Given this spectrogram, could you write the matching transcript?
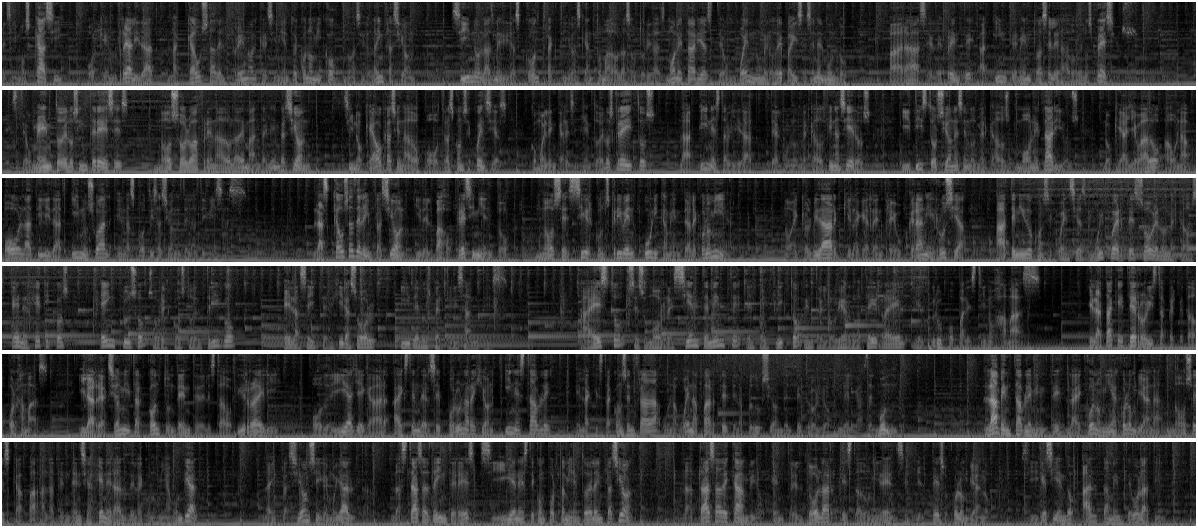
Decimos casi porque en realidad la causa del freno al crecimiento económico no ha sido la inflación, sino las medidas contractivas que han tomado las autoridades monetarias de un buen número de países en el mundo para hacerle frente al incremento acelerado de los precios. Este aumento de los intereses no solo ha frenado la demanda y la inversión, sino que ha ocasionado otras consecuencias como el encarecimiento de los créditos, la inestabilidad de algunos mercados financieros y distorsiones en los mercados monetarios, lo que ha llevado a una volatilidad inusual en las cotizaciones de las divisas. Las causas de la inflación y del bajo crecimiento no se circunscriben únicamente a la economía. Hay que olvidar que la guerra entre Ucrania y Rusia ha tenido consecuencias muy fuertes sobre los mercados energéticos e incluso sobre el costo del trigo, el aceite de girasol y de los fertilizantes. A esto se sumó recientemente el conflicto entre el gobierno de Israel y el grupo palestino Hamas. El ataque terrorista perpetrado por Hamas y la reacción militar contundente del Estado israelí podría llegar a extenderse por una región inestable en la que está concentrada una buena parte de la producción del petróleo y del gas del mundo. Lamentablemente, la economía colombiana no se escapa a la tendencia general de la economía mundial. La inflación sigue muy alta, las tasas de interés siguen este comportamiento de la inflación la tasa de cambio entre el dólar estadounidense y el peso colombiano sigue siendo altamente volátil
